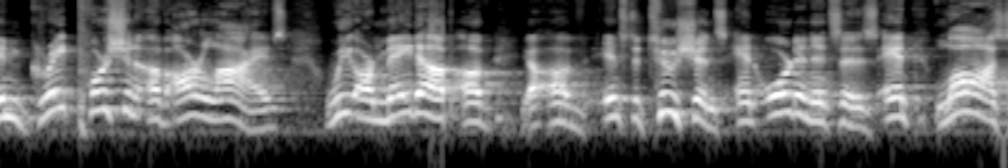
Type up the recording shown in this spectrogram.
in great portion of our lives, we are made up of, of institutions and ordinances and laws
